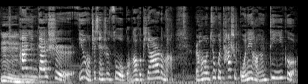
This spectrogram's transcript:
嗯，它应该是因为我之前是做广告和 PR 的嘛，然后就会它是国内好像第一个。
